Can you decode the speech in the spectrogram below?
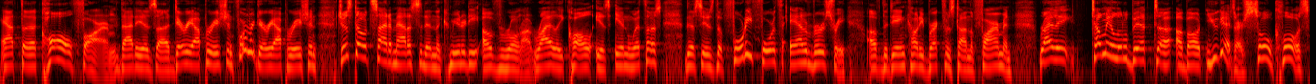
at the Kahl Farm. That is a dairy operation, former dairy operation, just outside of Madison in the community of Verona. Riley Kahl is in with us. This is the 44th anniversary of the Dane County Breakfast on the Farm. And Riley, tell me a little bit uh, about you guys are so close.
